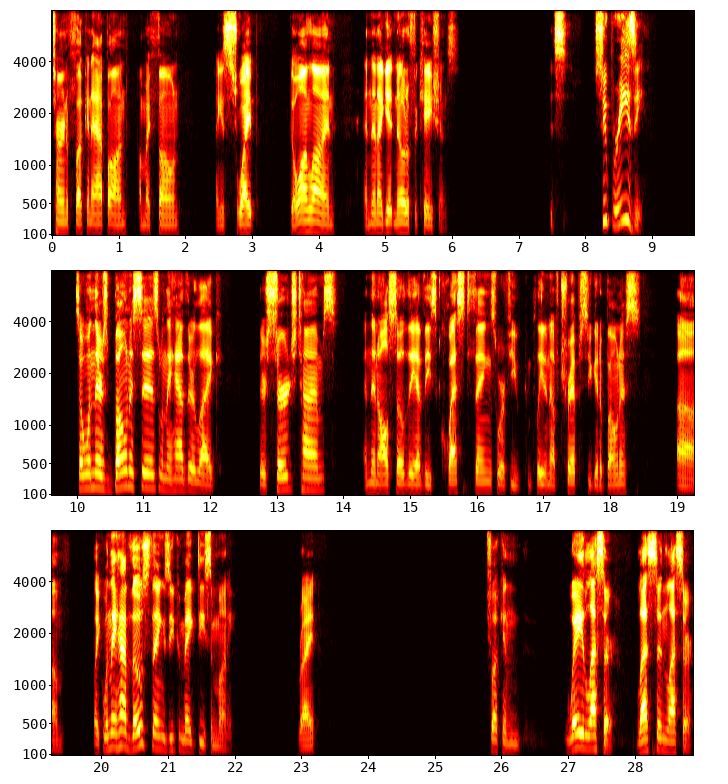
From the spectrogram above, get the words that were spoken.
turn a fucking app on on my phone. I can swipe, go online, and then I get notifications. It's super easy. So when there's bonuses, when they have their like their surge times, and then also they have these quest things where if you complete enough trips, you get a bonus. Um, like when they have those things, you can make decent money, right? Fucking way lesser, less and lesser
